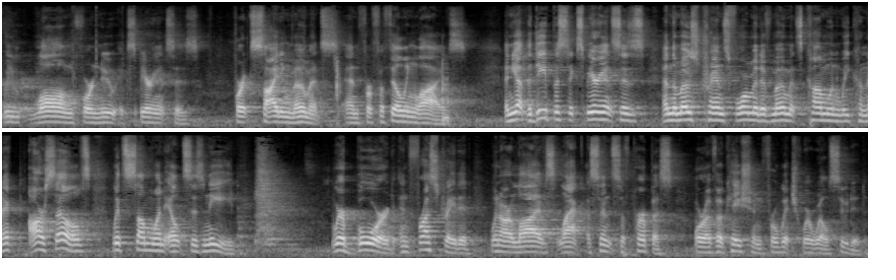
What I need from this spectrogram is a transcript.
We long for new experiences, for exciting moments, and for fulfilling lives. And yet, the deepest experiences and the most transformative moments come when we connect ourselves with someone else's need. We're bored and frustrated when our lives lack a sense of purpose or a vocation for which we're well suited.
